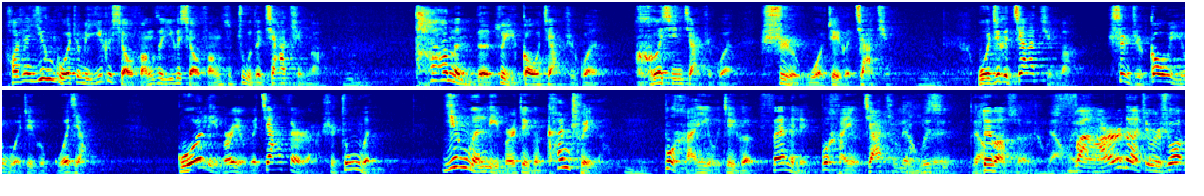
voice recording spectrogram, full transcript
好像英国这么一个小房子一个小房子住的家庭啊，他们的最高价值观、核心价值观是我这个家庭，我这个家庭啊，甚至高于我这个国家。国里边有个家字儿啊，是中文，英文里边这个 country 啊，不含有这个 family，不含有家庭的意思对吧反而呢，就是说，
